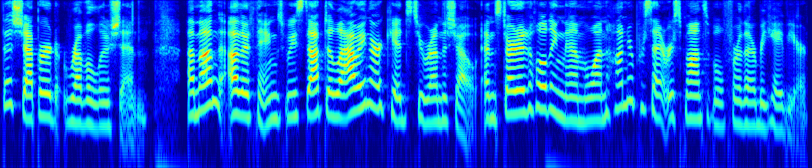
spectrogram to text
the Sheppard Revolution. Among other things, we stopped allowing our kids to run the show and started holding them 100% responsible for their behavior.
